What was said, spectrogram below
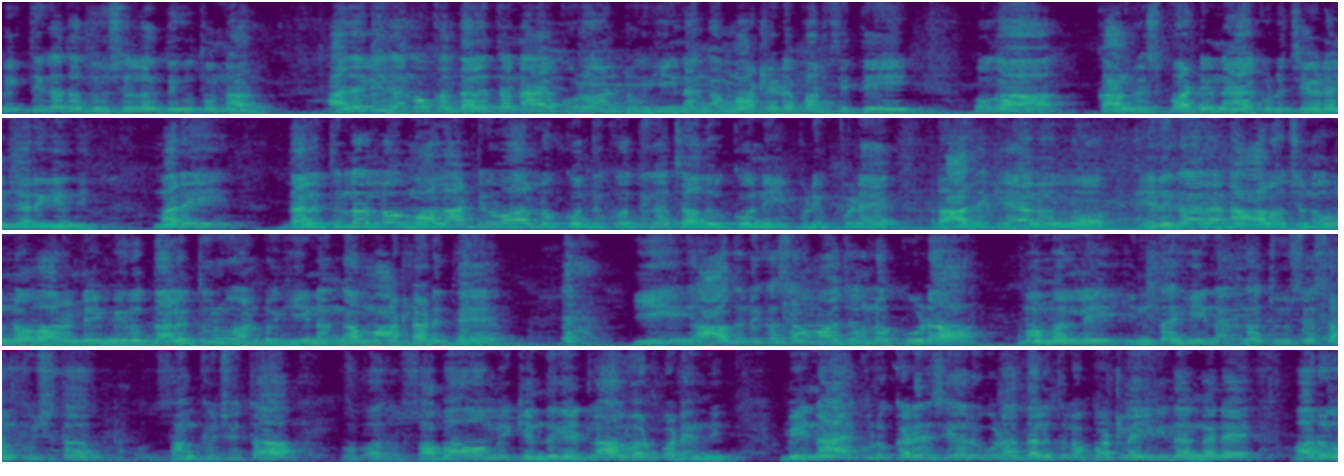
వ్యక్తిగత దూషణలకు దిగుతున్నారు. అదేవిధంగా ఒక దళిత నాయకుడు అంటూ హీనంగా మాట్లాడే పరిస్థితి ఒక కాంగ్రెస్ పార్టీ నాయకుడు చేయడం జరిగింది. మరి దళితులలో మాలాంటి వాళ్ళు కొద్ది కొద్దిగా చదువుకొని ఇప్పుడిప్పుడే రాజకీయాలలో ఎదగాలన్న ఆలోచన ఉన్న వారిని మీరు దళితులు అంటూ హీనంగా మాట్లాడితే ఈ ఆధునిక సమాజంలో కూడా మమ్మల్ని ఇంత హీనంగా చూసే సంకుచిత సంకుచిత స్వభావం మీకు ఎందుకు ఎట్లా అలవాటు పడింది? మీ నాయకుడు కరెన్సీ గారు కూడా దళితుల పట్ల ఈ విధంగానే వారు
